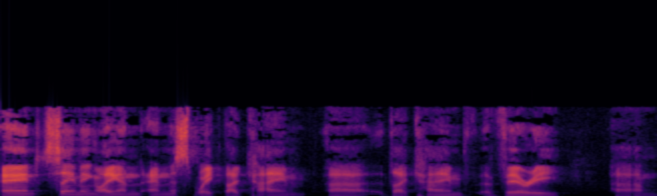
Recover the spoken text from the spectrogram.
And seemingly, and, and this week they came, uh, they came very, um,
